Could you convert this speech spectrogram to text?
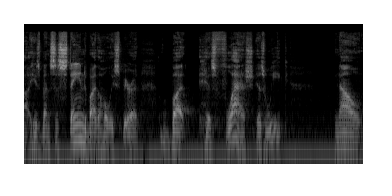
Uh, he's been sustained by the Holy Spirit, but his flesh is weak. Now,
